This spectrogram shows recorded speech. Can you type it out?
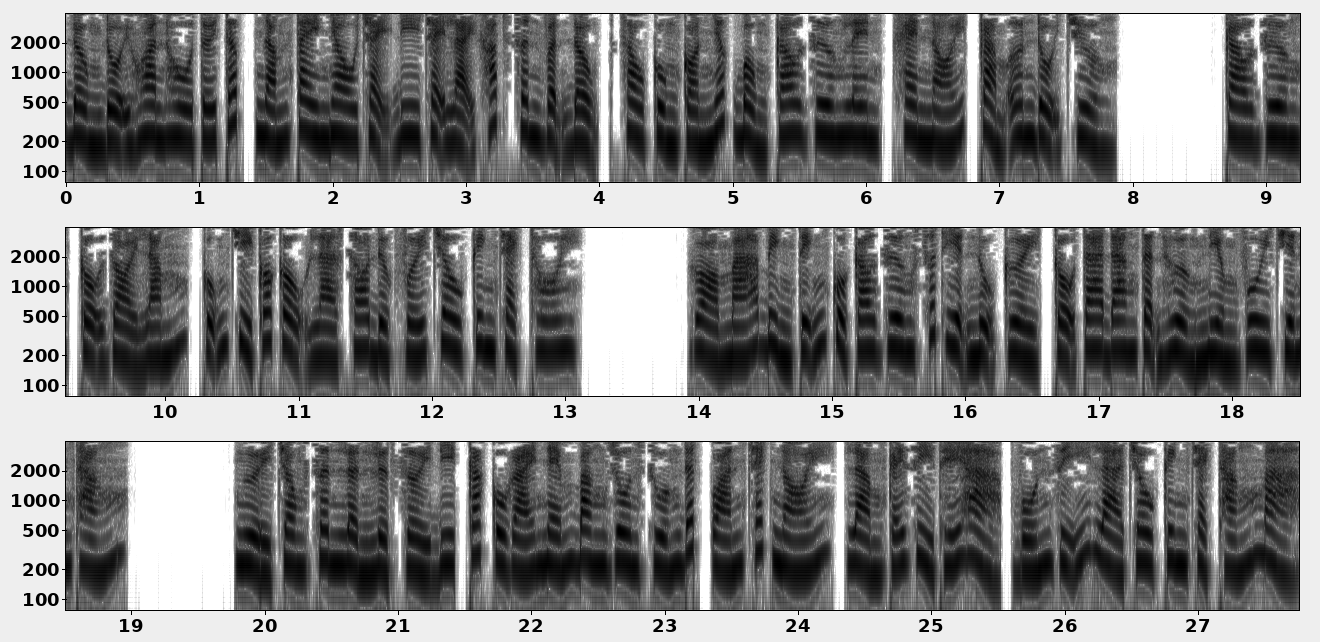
Đồng đội hoan hô tới tấp, nắm tay nhau chạy đi chạy lại khắp sân vận động, sau cùng còn nhấc bổng Cao Dương lên, khen nói, cảm ơn đội trưởng. Cao Dương, cậu giỏi lắm, cũng chỉ có cậu là so được với Châu Kinh Trạch thôi. Gò má bình tĩnh của Cao Dương xuất hiện nụ cười, cậu ta đang tận hưởng niềm vui chiến thắng. Người trong sân lần lượt rời đi, các cô gái ném băng rôn xuống đất oán trách nói, làm cái gì thế hả, vốn dĩ là Châu Kinh Trạch thắng mà.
